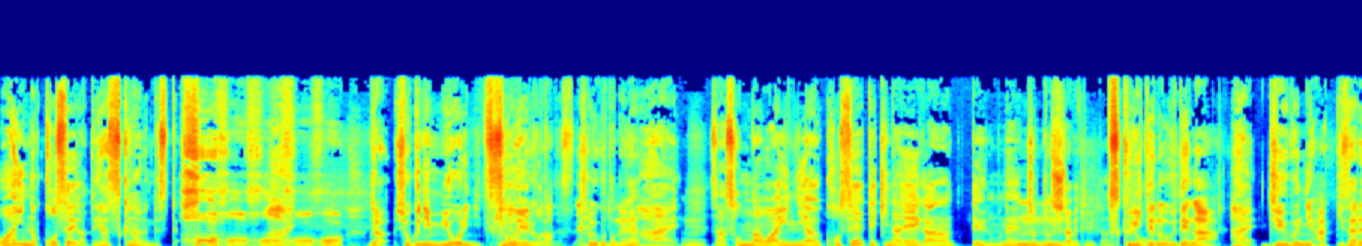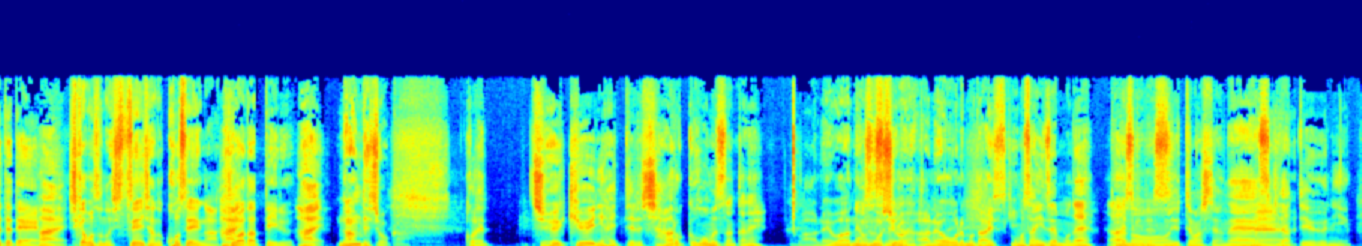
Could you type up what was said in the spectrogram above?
おワインの個性が出やすくなるんですって。ほうほうほうほうほう。じゃあ職人冥利に尽きるというかそういうことですね。そういうことね。はい。うん。さあそんなワインに合う個性的な映画なんていうのもねちょっと調べてみたんですけど。作り手の腕がはい。十分に発揮されててはい。しかもその出演者の個性が際立っている。はい。なんでしょうか？これ19位に入ってるシャーロック・ホームズなんかね。あれはね面白い。あれは俺も大好き。お。まさん以前もねあの言ってましたよね。ええ。好きだっていうふうに。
